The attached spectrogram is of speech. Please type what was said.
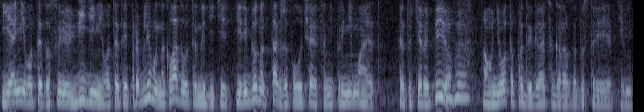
и они вот это свое видение вот этой проблемы накладывают и на детей. И ребенок также, получается, не принимает эту терапию, а у него это продвигается гораздо быстрее и активнее.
